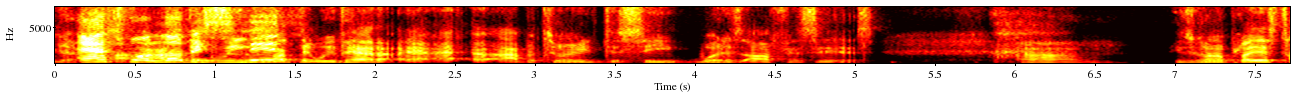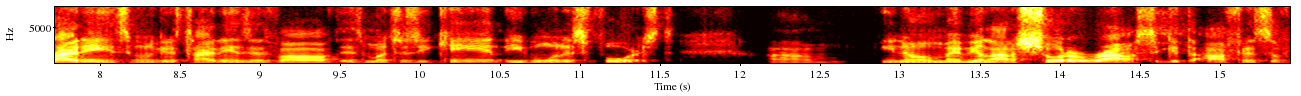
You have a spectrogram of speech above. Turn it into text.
Yeah. As for I, I Smith, we, I think we've had an opportunity to see what his offense is. Um, he's going to play his tight ends. He's going to get his tight ends involved as much as he can, even when it's forced. Um, you know, maybe a lot of shorter routes to get the offensive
